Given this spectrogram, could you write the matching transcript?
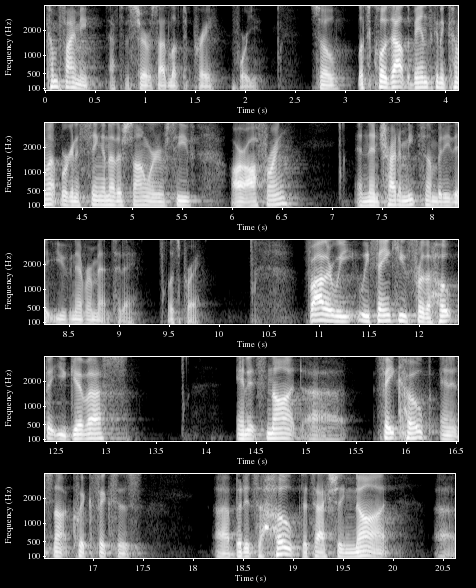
come find me after the service. I'd love to pray for you. So let's close out. The band's going to come up. We're going to sing another song. We're going to receive our offering and then try to meet somebody that you've never met today. Let's pray. Father, we, we thank you for the hope that you give us. And it's not uh, fake hope and it's not quick fixes, uh, but it's a hope that's actually not uh,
